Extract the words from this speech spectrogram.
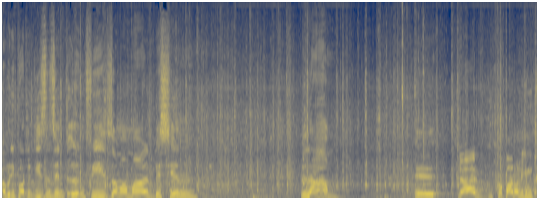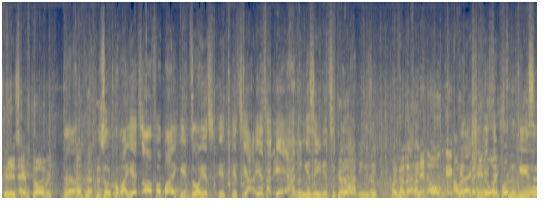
Aber die Portugiesen sind irgendwie, sagen wir mal, ein bisschen lahm. Äh, ja, war noch nicht im Trainingscamp, glaube ich. ja. So, guck mal, jetzt aber vorbeigehen. So, jetzt, jetzt, jetzt, ja, jetzt hat er, er hat ihn gesehen. Jetzt sieht man, Genau. er hat ihn gesehen. Man Er kann das an den Augen erkennen, Aber da steht jetzt der. Portugiese.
